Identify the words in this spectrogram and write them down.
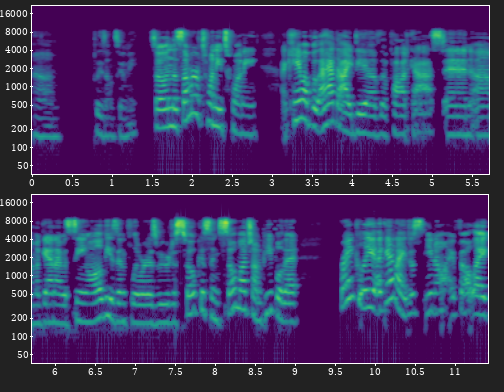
Um, please don't sue me. So in the summer of 2020, I came up with I had the idea of the podcast, and um, again, I was seeing all these influencers. We were just focusing so much on people that, frankly, again, I just you know I felt like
